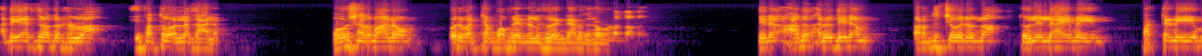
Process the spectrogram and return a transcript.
അധികാരത്തിൽ വന്നിട്ടുള്ള ഈ പത്ത് കൊല്ലക്കാലം നൂറ് ശതമാനവും ഒരു പറ്റം കോപ്പറേറ്റുകൾക്ക് വേണ്ടിയാണ് നിലകൊള്ളുന്നത്. ദിന അത് അനുദിനം വർദ്ധിച്ചു വരുന്ന തൊഴിലില്ലായ്മയും പട്ടിണിയും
